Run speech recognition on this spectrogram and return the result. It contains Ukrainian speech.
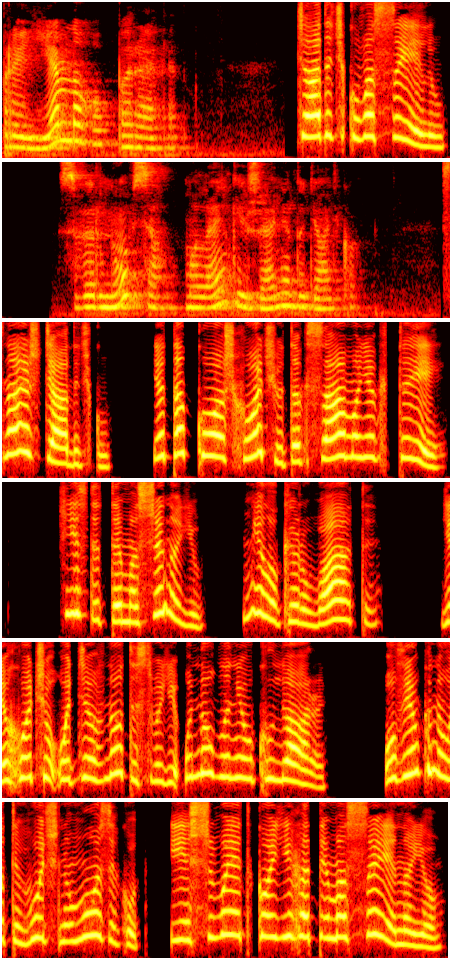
Приємного перегляду. Дядечку Василю, Звернувся маленький Женя до дядька. знаєш, дядечку, я також хочу так само, як ти. Їздити машиною, вміло керувати. Я хочу одягнути свої улюблені окуляри, увімкнути гучну музику і швидко їхати машиною.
